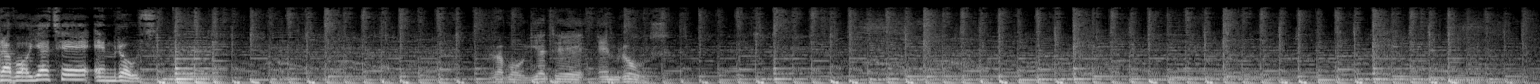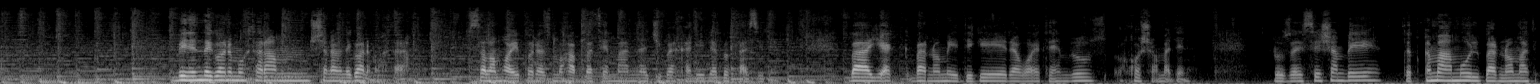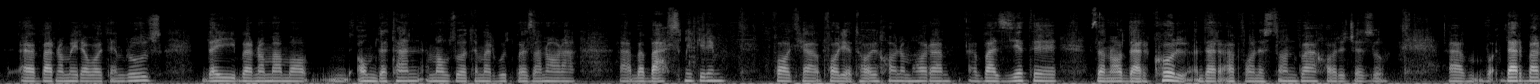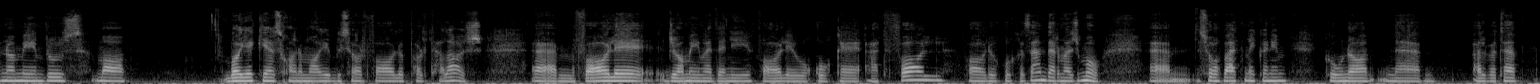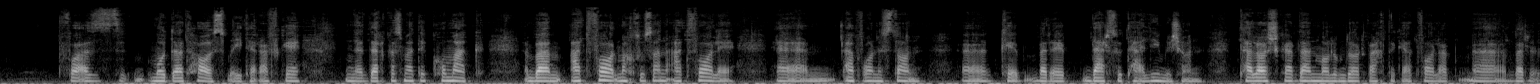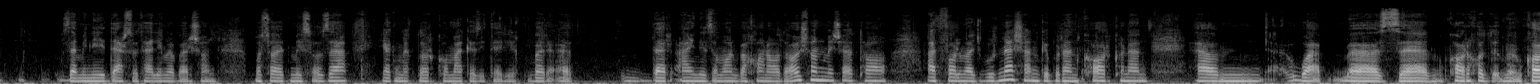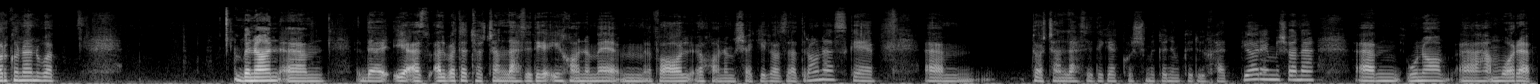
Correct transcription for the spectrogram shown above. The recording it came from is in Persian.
روایت امروز. روایت امروز. بینندگان محترم شنوندگان محترم. سلام های پر از محبت من نجیب خلیل بپذیریم به یک برنامه دیگه روایت امروز خوش آمدین. روزای سه شنبه طبق معمول برنامه برنامه روایت امروز. در برنامه ما عمدتا موضوعات مربوط به زنها را به بحث می‌گیریم. فعالیت های خانم ها را وضعیت زنها در کل در افغانستان و خارج از او. در برنامه امروز ما با یکی از خانم های بسیار فعال و پرتلاش فعال جامعه مدنی فعال حقوق اطفال فعال حقوق زن در مجموع صحبت می‌کنیم که اونا البته از مدت هاست به این طرف که در قسمت کمک به اطفال مخصوصا اطفال افغانستان که برای درس و تعلیمشان تلاش کردن. معلوم دار وقتی که اطفال بر زمینه درس و تعلیم برشان مساعد می سازه یک مقدار کمک از این طریق بر در عین زمان به خانواده هاشان میشه تا اطفال مجبور نشن که برن کار کنن و از کار خود کار کنن و بنان از البته تا چند لحظه دیگه این خانم فعال خانم شکیلا زدران است که تا چند لحظه دیگه کش می‌کنیم که دوی خط بیاره میشانه اونا همواره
